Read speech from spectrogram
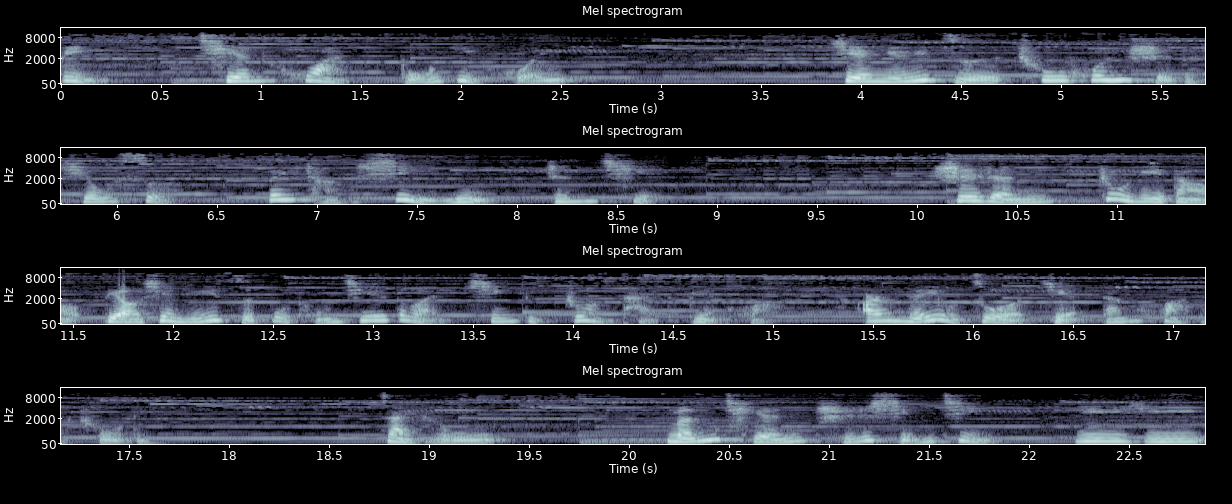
壁，千唤不一回，写女子初婚时的羞涩，非常细腻真切。诗人注意到表现女子不同阶段心理状态的变化，而没有做简单化的处理。再如“门前迟行记，依依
